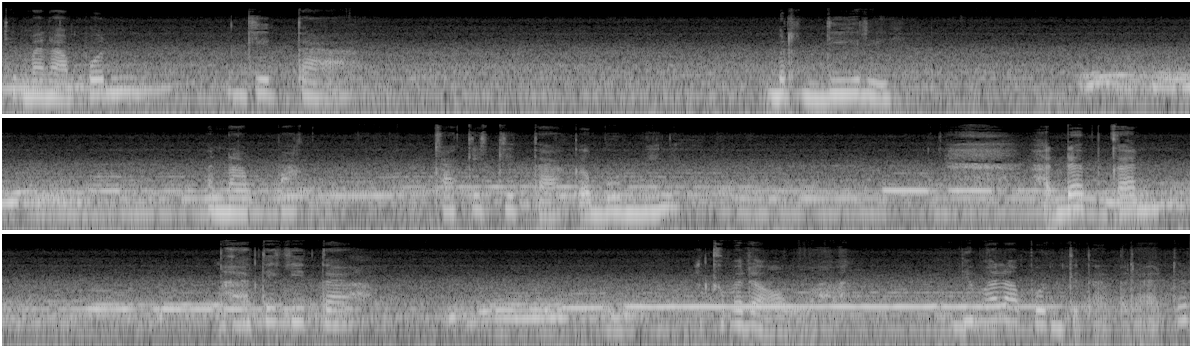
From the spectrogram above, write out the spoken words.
di mana pun kita berdiri menapak kaki kita ke bumi hadapkan hati kita kepada Allah di mana pun kita berada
